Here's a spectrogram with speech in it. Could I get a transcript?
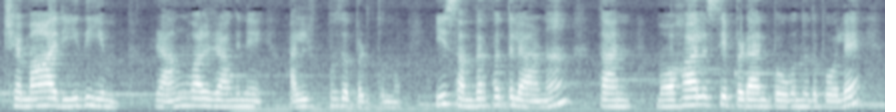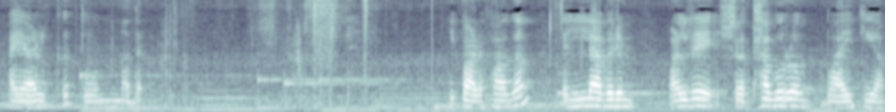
ക്ഷമാരീതിയും രാംഗ്വാൾ രാങ്ങിനെ അത്ഭുതപ്പെടുത്തുന്നു. ഈ സന്ദർഭത്തിലാണ് താൻ മോഹാലസ്യപ്പെടാൻ പോകുന്നത് പോലെ അയാൾക്ക് തോന്നുന്നത്. ഈ പാഠഭാഗം എല്ലാവരും വളരെ ശ്രദ്ധാപൂർവം വായിക്കുക.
